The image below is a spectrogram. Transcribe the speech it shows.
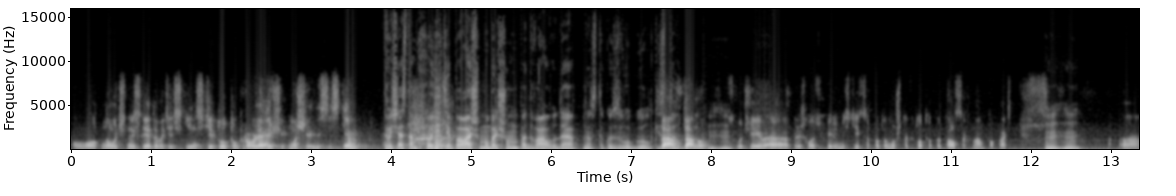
Вот, научно-исследовательский институт управляющих машин и систем. Вы сейчас там ходите по вашему большому подвалу, да? У нас такой звук гулки Да, стал. в данном угу. случае э, пришлось переместиться, потому что кто-то пытался к нам попасть. Угу. А,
